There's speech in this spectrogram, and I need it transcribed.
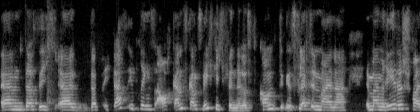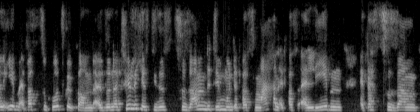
ähm, dass ich, äh, dass ich das übrigens auch ganz, ganz wichtig finde. Das kommt, ist vielleicht in meiner, in meinem Redeschwall eben etwas zu kurz gekommen. Also natürlich ist dieses zusammen mit dem Hund etwas machen, etwas erleben, etwas zusammen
